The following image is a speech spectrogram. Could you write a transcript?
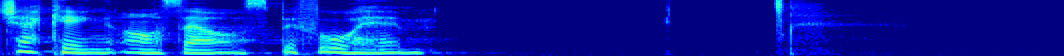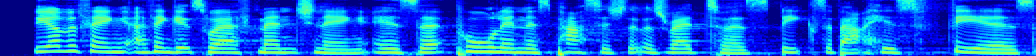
checking ourselves before Him. The other thing I think it's worth mentioning is that Paul, in this passage that was read to us, speaks about his fears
